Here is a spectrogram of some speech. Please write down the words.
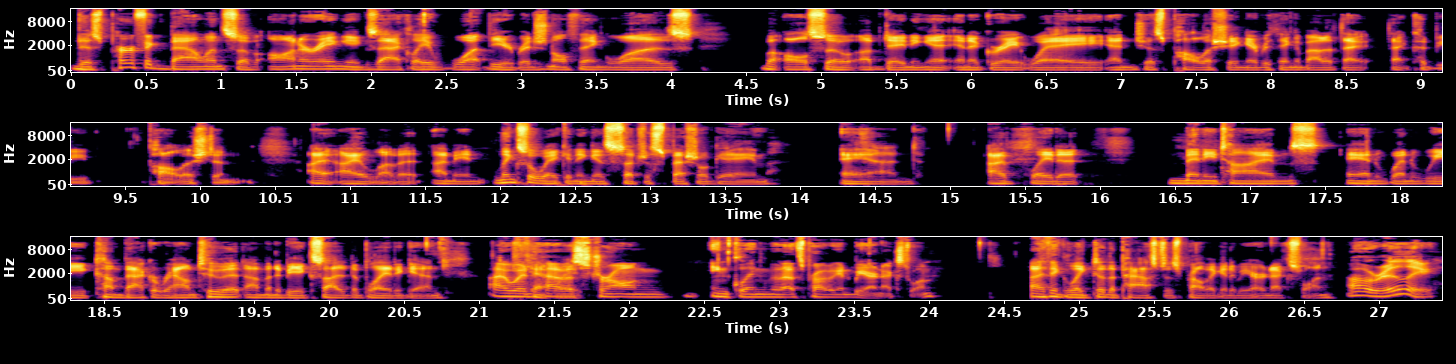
this perfect balance of honoring exactly what the original thing was but also updating it in a great way and just polishing everything about it that that could be polished and I, I love it. I mean, Link's Awakening is such a special game and I've played it many times and when we come back around to it, I'm going to be excited to play it again. I would Can't have a strong inkling that that's probably going to be our next one. I think Link to the Past is probably going to be our next one. Oh, really?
